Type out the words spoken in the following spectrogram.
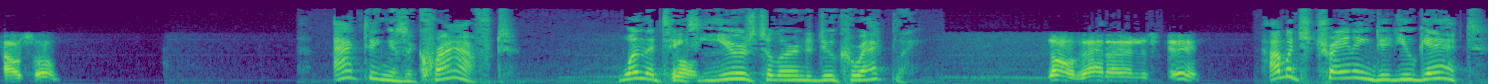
How so? Acting is a craft, one that takes Well- years to learn to do correctly. No, that I understand. How much training did you get?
